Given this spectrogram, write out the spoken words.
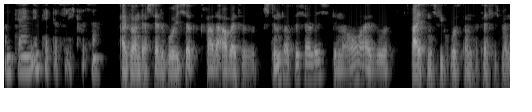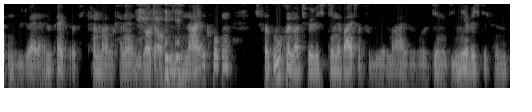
Und dein Impact ist vielleicht größer. Also an der Stelle, wo ich jetzt gerade arbeite, stimmt das sicherlich, genau. Also ich weiß nicht, wie groß dann tatsächlich mein individueller Impact ist. Ich kann, man kann ja in die Leute auch nie hineingucken. Ich versuche natürlich Dinge weiterzugeben, also Dinge, die mir wichtig sind,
